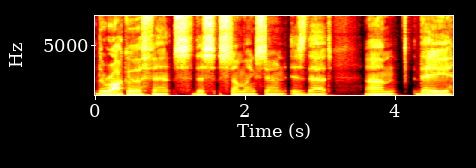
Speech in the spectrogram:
the rock of offense, this stumbling stone, is that um, they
